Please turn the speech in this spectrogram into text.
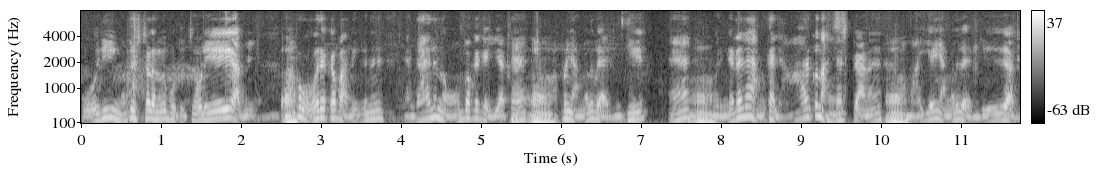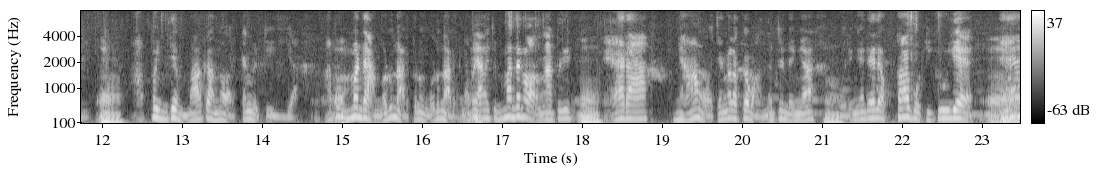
പോരി നിങ്ങൾക്ക് ഇഷ്ടമുള്ള നിങ്ങൾ പൊട്ടിച്ചോളേ അറിഞ്ഞു അപ്പൊ ഓരൊക്കെ പറഞ്ഞിരിക്കണ് എന്തായാലും നോമ്പൊക്കെ കഴിയട്ടെ. അപ്പൊ ഞങ്ങൾ വരണ്ട് ഏഹ് ആ. മുരിങ്ങയുടെ ഞങ്ങൾക്ക് എല്ലാവർക്കും നല്ല ഇഷ്ടമാണ് അമ്മയ്യെ ഞങ്ങൾ ഞങ്ങൾ വരണ്ട് അറിഞ്ഞു അപ്പൊ എന്റെ ഉമ്മാക്ക് അന്ന് ഉറക്കം കിട്ടിയില്ല. അപ്പൊ ഉമ്മ ഉണ്ട് അങ്ങോട്ടും നടക്കണം ഇങ്ങോട്ടും നടക്കണം. അപ്പൊ ഞാൻ ചുമ്മാ എന്തെങ്കിലും ഉറങ്ങാത്തത്? ഏടാ ഞാൻ ഓച്ചങ്ങളൊക്കെ വന്നിട്ടുണ്ടെങ്കിൽ മുരിങ്ങന്റെ ഒക്കെ പൊട്ടിക്കൂലേ? ഏഹ്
